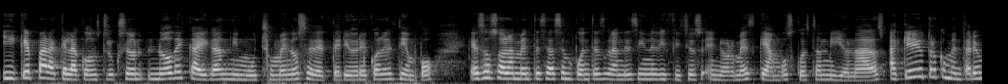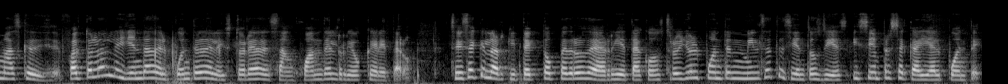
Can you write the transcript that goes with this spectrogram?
Y que para que la construcción no decaiga ni mucho menos se deteriore con el tiempo, eso solamente se hacen puentes grandes y en edificios enormes que ambos cuestan millonadas. Aquí hay otro comentario más que dice, faltó la leyenda del puente de la historia de San Juan del Río Querétaro. Se dice que el arquitecto Pedro de Arrieta construyó el puente en 1710 y siempre se caía el puente.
